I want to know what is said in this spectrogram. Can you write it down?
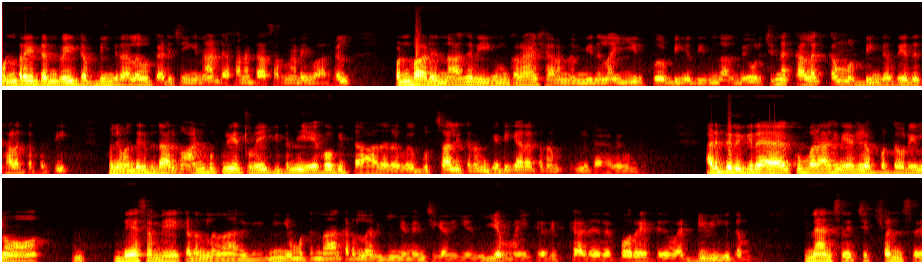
ஒன்றரை டன் வெயிட் அப்படிங்கிற அளவுக்கு அடிச்சிங்கன்னா டெஃபினட்டாக சரணடைவார்கள். பண்பாடு நாகரீகம் கலாச்சாரங்கள் மீதெல்லாம் ஈர்ப்பு அப்படிங்கிறது இருந்தாலுமே ஒரு சின்ன கலக்கம் அப்படிங்கிறது எதிர்காலத்தை பற்றி கொஞ்சம் வந்துக்கிட்டு தான் இருக்கும். அன்புக்குரிய துணைக்கிட்ட இருந்து ஏகோபித்த ஆதரவு புத்தாலித்தனம் கெட்டிகாரத்தனம் உங்களுக்காகவே உண்டு. அடுத்து இருக்கிற கும்பராசி நேர்களை பொறுத்தவரையிலும் தேசமே கடனில் தான் இருக்குது நீங்கள் மட்டும்தான் கடனில் இருக்கீங்கன்னு நினச்சிக்காதீங்க. EMI credit card repo rate வட்டி விகிதம் ஃபினான்ஸு சிட் ஃபண்ட்ஸு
